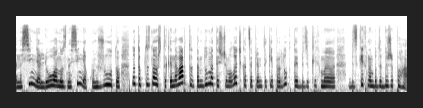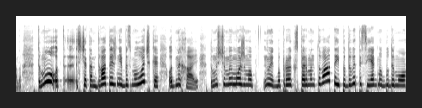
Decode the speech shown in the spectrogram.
насіння льону, з насіння кунжуту. Ну, тобто, знову ж таки, не варто там думати, що молочка це прям такі продукти, без яких ми без яких нам буде дуже погано. Тому от ще там два тижні без молочки, от нехай, тому що ми можемо ну, якби проекспериментувати експериментувати і подивитися, як ми будемо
